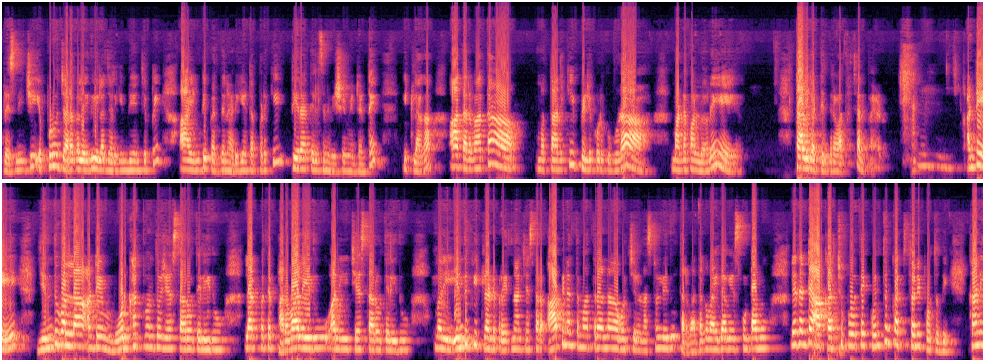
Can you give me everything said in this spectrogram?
ప్రశ్నించి ఎప్పుడూ జరగలేదు ఇలా జరిగింది అని చెప్పి ఆ ఇంటి పెద్దని అడిగేటప్పటికి తీరా తెలిసిన విషయం ఏంటంటే ఇట్లాగా ఆ తర్వాత మొత్తానికి పెళ్ళి కొడుకు కూడా మండపంలోనే తాళి కట్టిన తర్వాత చనిపోయాడు. Mm-hmm. అంటే ఎందువల్ల అంటే మూర్ఘత్వంతో చేస్తారో తెలీదు లేకపోతే పర్వాలేదు అని చేస్తారో తెలీదు. మరి ఎందుకు ఇట్లాంటి ప్రయత్నాలు చేస్తారో ఆపినంత మాత్రాన వచ్చిన నష్టం లేదు తర్వాతగా వాయిదా వేసుకుంటాము. లేదంటే ఆ ఖర్చు పోతే కొంచెం ఖర్చుతోనే పోతుంది. కానీ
